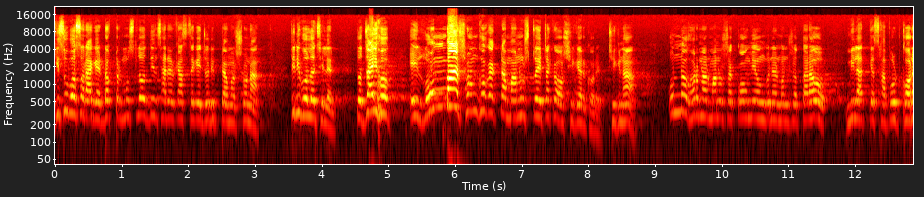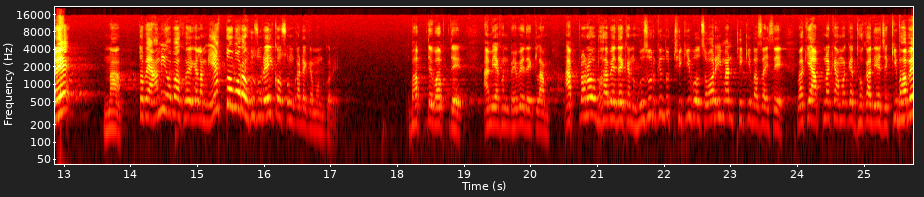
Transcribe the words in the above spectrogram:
কিছু বছর আগে, ডক্টর মুসলিউদ্দিন স্যারের কাছ থেকে জরিপটা আমার শোনা। তিনি বলেছিলেন, তো যাই হোক, এই লম্বা সংখ্যক একটা মানুষ তো এটাকে অস্বীকার করে, ঠিক না? অন্য ঘরনার মানুষরা কৌমি অঙ্গনের মানুষরা, তারাও মিলাদকে সাপোর্ট করে না। তবে আমি অবাক হয়ে গেলাম, এত বড় হুজুর এই কসম কাটে কেমন করে? ভাবতে ভাবতে আমি এখন ভেবে দেখলাম, আপনারাও ভাবে দেখেন, হুজুর কিন্তু ঠিকই বলছে, ওর ইমান ঠিকই বাঁচাইছে, বাকি আপনাকে আমাকে ধোকা দিয়েছে। কীভাবে?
